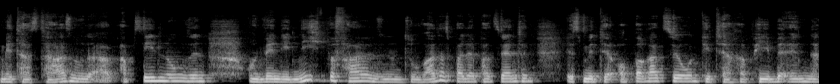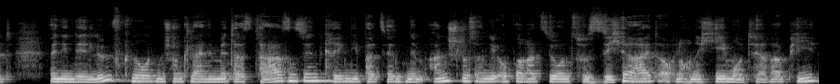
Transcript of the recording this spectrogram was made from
Metastasen oder Absiedlungen sind. Und wenn die nicht befallen sind, und so war das bei der Patientin, ist mit der Operation die Therapie beendet. Wenn in den Lymphknoten schon kleine Metastasen sind, kriegen die Patienten im Anschluss an die Operation zur Sicherheit auch noch eine Chemotherapie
